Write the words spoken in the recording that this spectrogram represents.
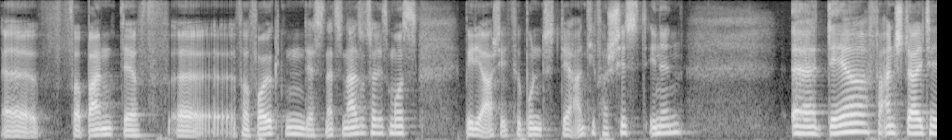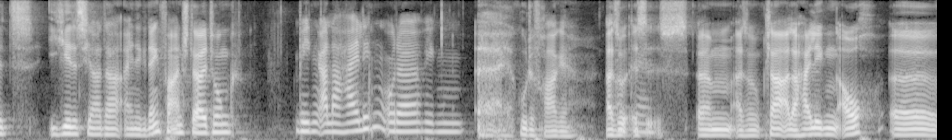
äh, Verband der äh, Verfolgten des Nationalsozialismus. BDA steht für Bund der AntifaschistInnen. Äh, der veranstaltet jedes Jahr da eine Gedenkveranstaltung. Wegen aller Heiligen oder wegen. Äh, gute Frage. Also Okay. es ist, ähm, also klar, Allerheiligen auch. Äh,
